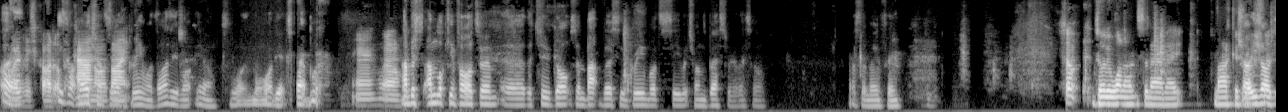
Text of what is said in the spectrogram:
Oh, whatever it's called He's upper got no calm chance was to like. like. Greenwood, though, has he? But you know, what, what do you expect? But Yeah, well, I'm just I'm looking forward to him, uh, the two goals and back versus Greenwood to see which one's best, really. So that's the main thing. So There's only one answer there, mate. Marcus No, he's Rashford. already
